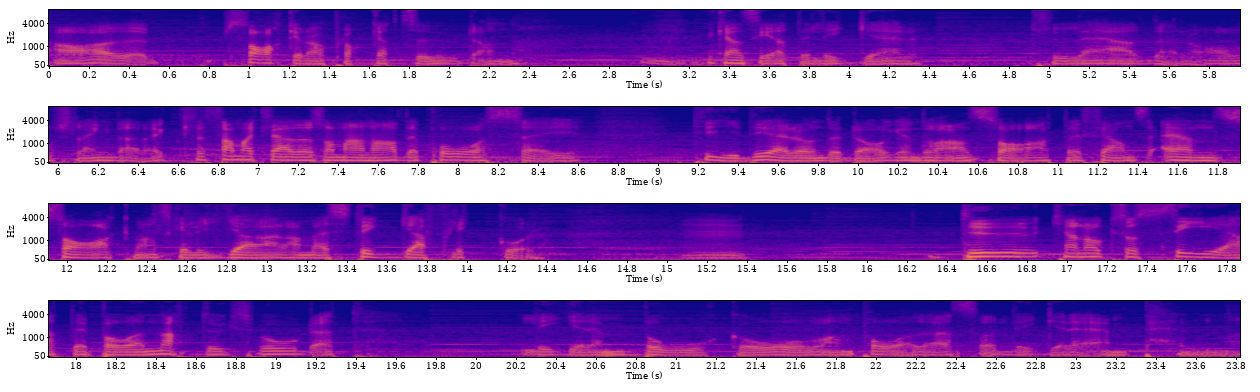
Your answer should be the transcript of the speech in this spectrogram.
ja, saker har plockats ur den. Du kan se att det ligger kläder avslängda. Samma kläder som han hade på sig tidigare under dagen då han sa att det fanns en sak man skulle göra med stygga flickor. Mm. Du kan också se att det på nattduksbordet ligger en bok och ovanpå det så ligger det en penna.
